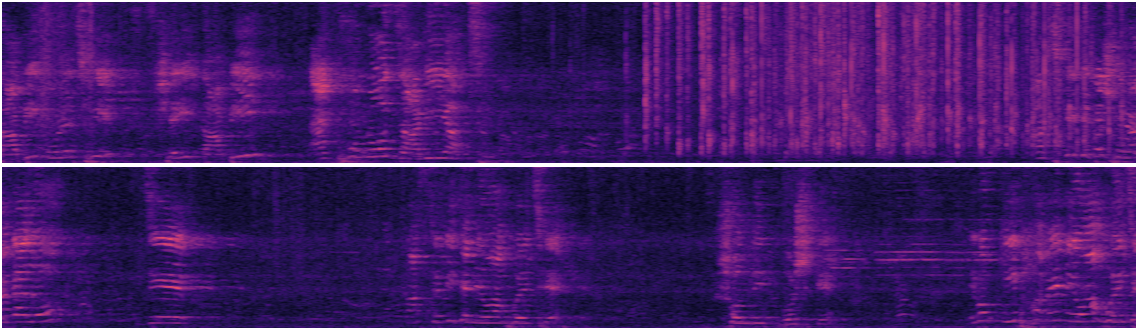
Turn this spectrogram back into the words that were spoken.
দাবি করেছি, সেই দাবি এখনও জারি আছে। আজকে যেটা শোনা গেল যে কাস্টাডিতে নেওয়া হয়েছে সন্দীপ ঘোষকে। এবং কীভাবে নেওয়া হয়েছে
